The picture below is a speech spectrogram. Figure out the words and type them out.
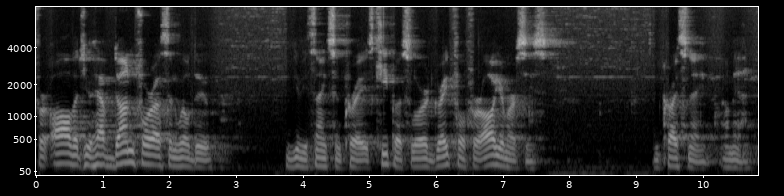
for all that you have done for us and will do. We give you thanks and praise. Keep us, Lord, grateful for all your mercies. In Christ's name, amen.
